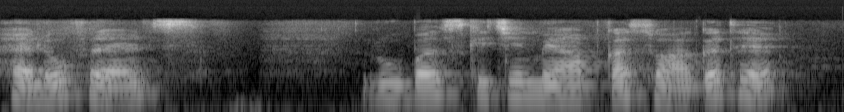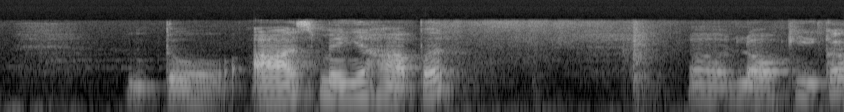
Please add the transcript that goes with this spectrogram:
हेलो फ्रेंड्स, रूबल्स किचन में आपका स्वागत है। तो आज मैं यहाँ पर लौकी का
